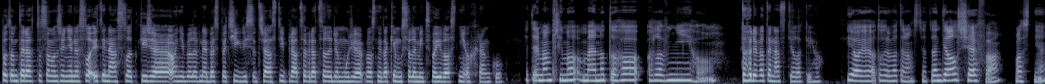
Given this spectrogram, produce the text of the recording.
Potom teda to samozřejmě neslo i ty následky, že oni byli v nebezpečí, když se třeba z té práce vraceli domů, že vlastně taky museli mít svoji vlastní ochranku. Já tady mám přímo jméno toho hlavního. Toho 19-letého. Jo, jo, toho 19. Ten dělal šéfa vlastně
